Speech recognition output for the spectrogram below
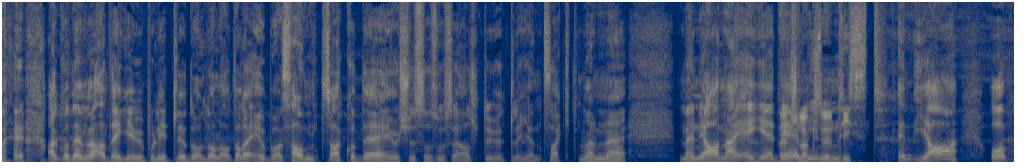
Akkurat det med at jeg er upålitelig og dårlig dårlig avtaler, er jo bare sant. Så akkurat det er jo ikke så sosialt uintelligent sagt. Men, eh, Men ja, nei, jeg, det Det er en slags min autist. en, Ja, og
